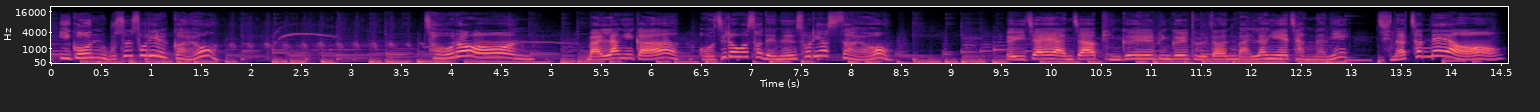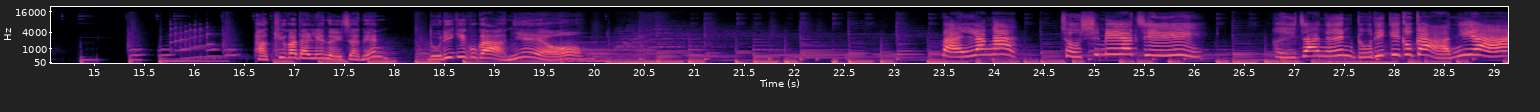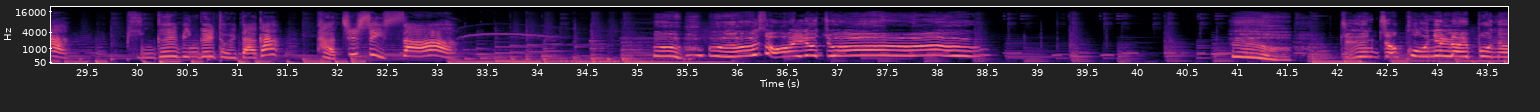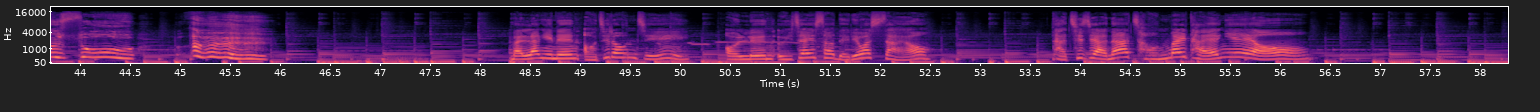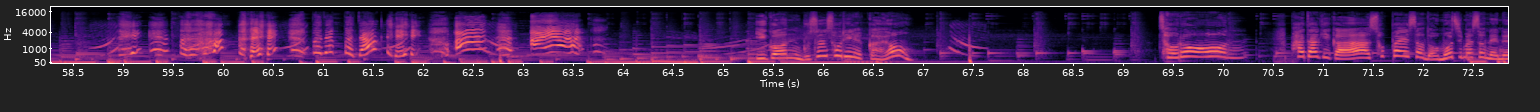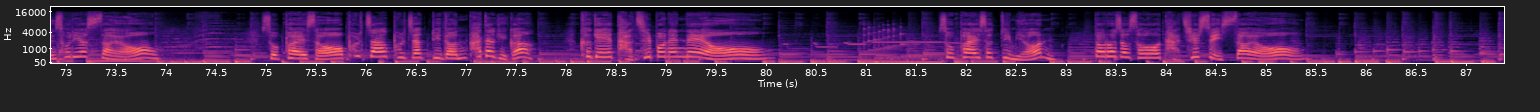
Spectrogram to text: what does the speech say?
이건 무슨 소리일까요? 저런 말랑이가 어지러워서 내는 소리였어요. 의자에 앉아 빙글빙글 돌던 말랑이의 장난이 지나쳤네요. 바퀴가 달린 의자는 놀이기구가 아니에요. 말랑아, 조심해야지. 의자는 놀이기구가 아니야. 빙글빙글 돌다가 다칠 수 있어. 살려줘! 에휴, 진짜 큰일 날 뻔했어. 말랑이는 어지러운지 얼른 의자에서 내려왔어요. 다치지 않아 정말 다행이에요. 이건 무슨 소리일까요? 저런 파다기가 소파에서 넘어지면서 내는 소리였어요. 소파에서 폴짝폴짝 뛰던 파다기가 크게 다칠 뻔했네요. 소파에서 뛰면 떨어져서 다칠 수 있어요.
